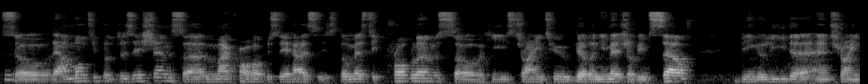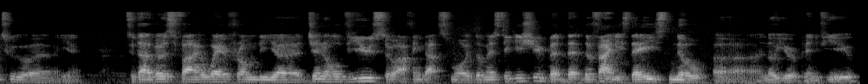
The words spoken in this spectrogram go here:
So there are multiple positions. Uh, Macron obviously has his domestic problems, so he's trying to build an image of himself being a leader and trying to, uh, you know, to diversify away from the uh, general view. So I think that's more a domestic issue. But the, the fact is, there is no uh, no European view,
